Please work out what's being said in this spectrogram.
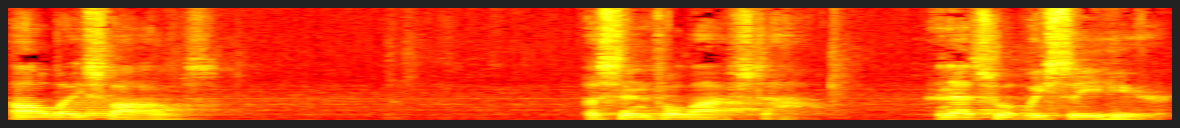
always follows? A sinful lifestyle. And that's what we see here.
